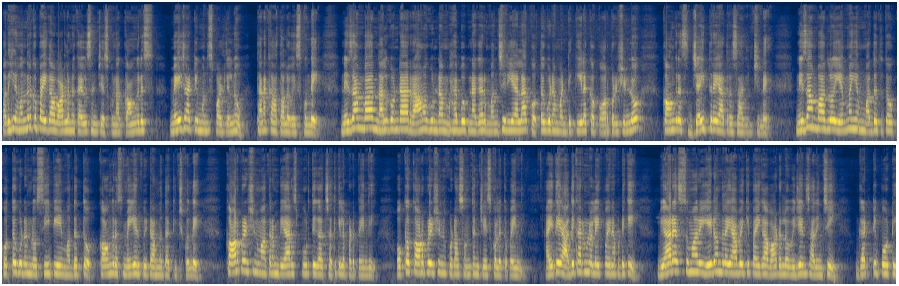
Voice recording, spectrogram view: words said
పదిహేను వందలకు పైగా వార్డులను కైవసం చేసుకున్న కాంగ్రెస్ మేజార్టీ మున్సిపాలిటీలను తన ఖాతాలో వేసుకుంది. నిజామాబాద్ నల్గొండ రామగుండం మహబూబ్ నగర్ మంచిర్యాల కొత్తగూడెం వంటి కీలక కార్పొరేషన్లో కాంగ్రెస్ జైత్రయాత్ర సాగించింది. నిజామాబాద్లో ఎంఐఎం మద్దతుతో కొత్తగూడెంలో సిపిఐ మద్దతుతో కాంగ్రెస్ మేయర్ పీఠాలను దక్కించుకుంది. కార్పొరేషన్ మాత్రం బీఆర్ఎస్ పూర్తిగా చతికిల పడిపోయింది. ఒక్క కార్పొరేషన్ కూడా సొంతం చేసుకోలేకపోయింది. అయితే అధికారంలో లేకపోయినప్పటికీ బీఆర్ఎస్ సుమారు ఏడు వందల యాభైకి పైగా వార్డులో విజయం సాధించి గట్టి పోటీ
